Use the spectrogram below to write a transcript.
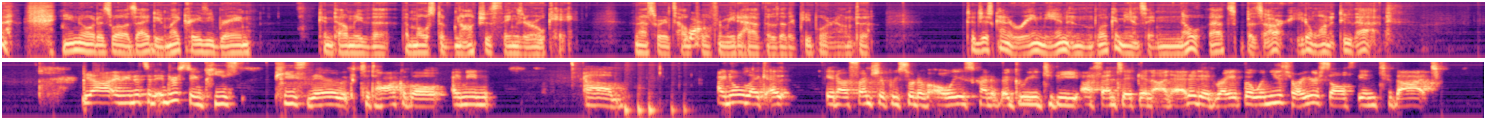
you know it as well as i do my crazy brain can tell me the the most obnoxious things are okay and that's where it's helpful yeah. for me to have those other people around to to just kind of rein me in and look at me and say, no, that's bizarre. You don't want to do that. Yeah, I mean, it's an interesting piece piece there to talk about. I mean, um, I know, like in our friendship, we sort of always kind of agreed to be authentic and unedited, right? But when you throw yourself into that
